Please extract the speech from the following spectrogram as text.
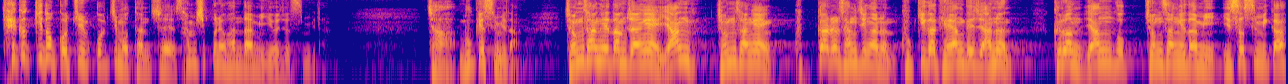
태극기도 꼽지, 꼽지 못한 채 30분의 환담이 이어졌습니다. 자, 묻겠습니다. 정상회담장에 양 정상의 국가를 상징하는 국기가 개양되지 않은 그런 양국 정상회담이 있었습니까?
